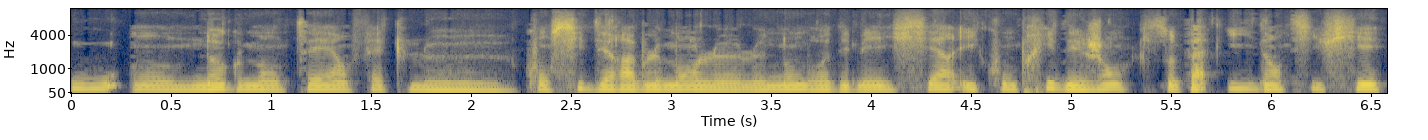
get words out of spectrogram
où on augmentait considérablement le, nombre des bénéficiaires, y compris des gens qui ne sont pas identifiés,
